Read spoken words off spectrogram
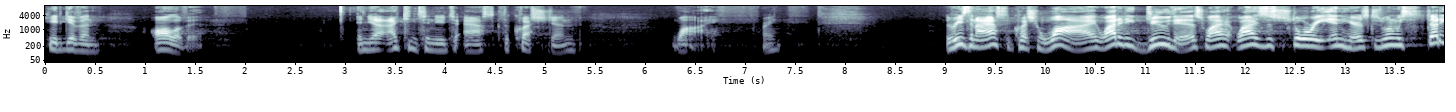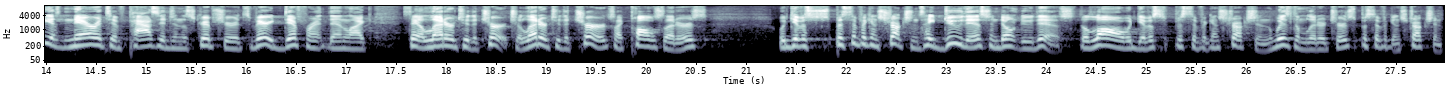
He had given all of it. And yet I continue to ask the question, why? Right? The reason I ask the question, why? Why did he do this? Why, why is this story in here? Is because when we study a narrative passage in the scripture, it's very different than, like, say, a letter to the church. A letter to the church, like Paul's letters, would give us specific instructions. Hey, do this and don't do this. The law would give us specific instruction. Wisdom literature, specific instruction.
